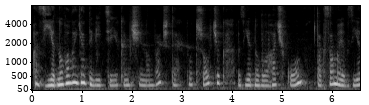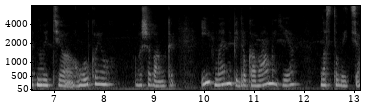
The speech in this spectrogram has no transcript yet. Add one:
А з'єднувала я, дивіться, яким чином, бачите, тут шовчик з'єднувала гачком, так само, як з'єднують голкою вишиванки. І в мене під рукавами є ластовиця.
